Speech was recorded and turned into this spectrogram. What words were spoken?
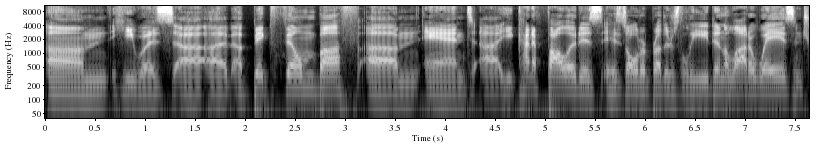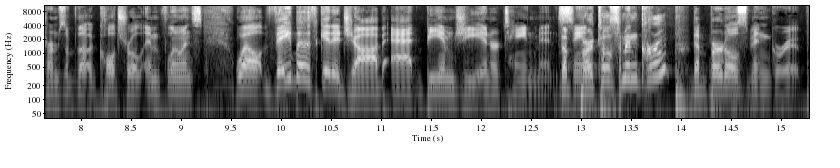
Um, he was uh, a, a big film buff, um, and uh, he kind of followed his his older brother's lead in a lot of ways in terms of the cultural influence. Well, they both get a job at BMG Entertainment, The Sam- Bertelsmann Group. the Bertelsmann Group.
